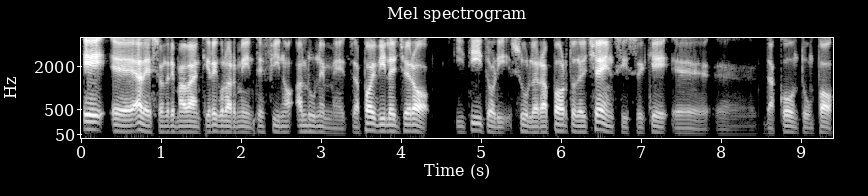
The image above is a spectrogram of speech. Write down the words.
e eh, adesso andremo avanti regolarmente fino all'una e mezza. Poi vi leggerò i titoli sul rapporto del Censis che eh, eh, dà conto un po'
